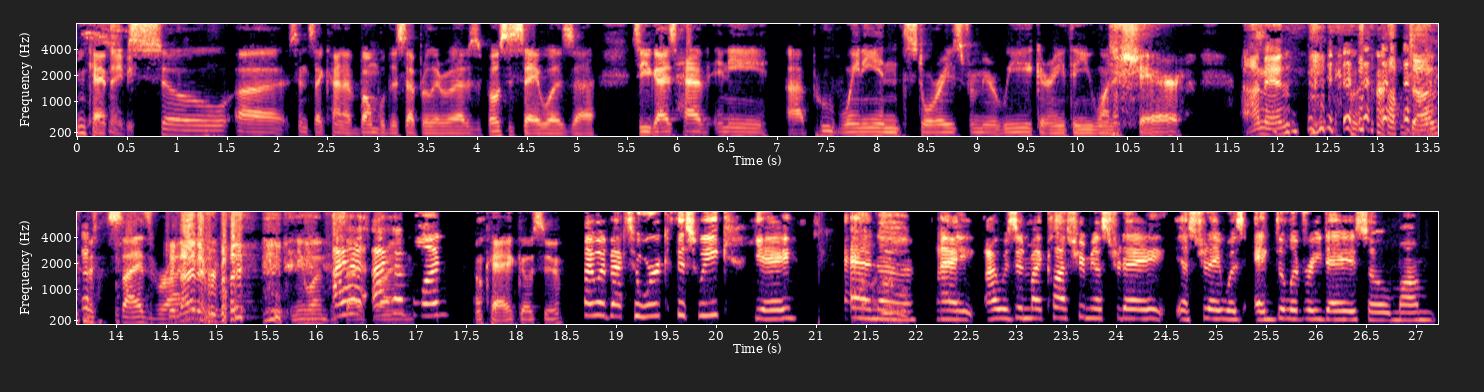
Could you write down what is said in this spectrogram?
Okay. Maybe. So, uh, since I kind of bumbled this up earlier, what I was supposed to say was, uh, so you guys have any, uh, Puffwanian stories from your week or anything you want to share? I'm in. I'm done. besides Brian. Good night, everybody. Anyone I, besides I have one. Okay, go Sue. I went back to work this week. Yay. And uh, I I was in my classroom yesterday. Yesterday was egg delivery day, so mom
